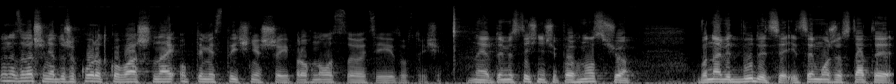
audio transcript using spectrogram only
Ну і на завершення дуже коротко ваш найоптимістичніший прогноз е, цієї зустрічі. найоптимістичніший прогноз, що вона відбудеться, і це може стати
